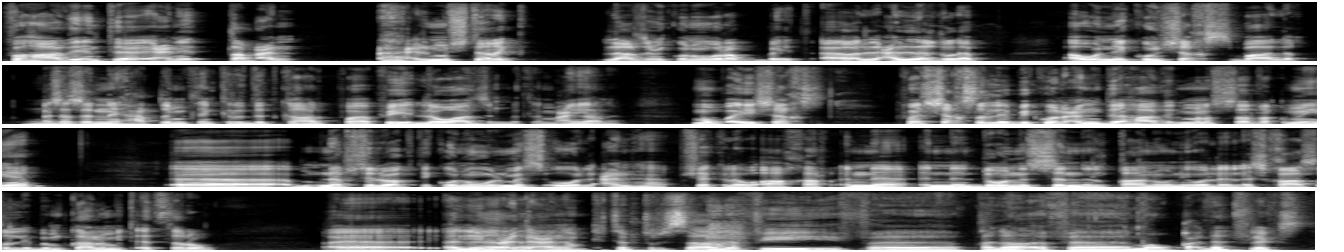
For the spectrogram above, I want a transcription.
فهذه أنت يعني طبعا المشترك لازم يكون هو رب بيت على الأغلب. أو إنه يكون شخص بالغ. أساس إنه يحط مثلا كريدت كارد ففي لوازم مثلا معينة نعم. مو بأي شخص فالشخص اللي بيكون عنده هذه المنصة الرقمية آه، بنفس الوقت يكون هو المسؤول عنها بشكل أو آخر انه انه دون السن القانوني ولا الأشخاص اللي بإمكانهم يتأثروا آه، يبعد عنهم كتبت رسالة في في قناة في موقع نتفلكس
